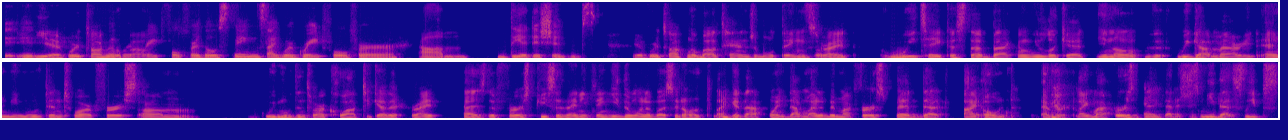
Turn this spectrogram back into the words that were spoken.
it, yeah if we're talking we're, we're grateful for those things. Like we're grateful for um, the additions. if we're talking about tangible things, So- right? We take a step back and we look at, you know, the, we got married and we moved into our first, um, we moved into our co-op together, right? As the first piece of anything either one of us had owned. Like Mm-hmm. at that point, that might have been my first bed that I owned ever. like my first bed that it's just me that sleeps.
